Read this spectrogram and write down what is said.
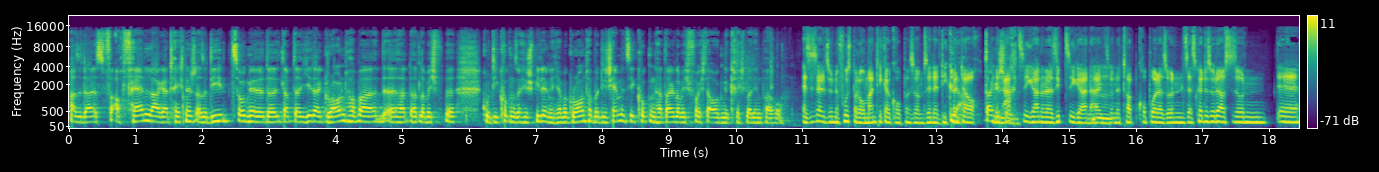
Also da ist auch Fanlager technisch, also die Zunge, da, ich glaube, da jeder Groundhopper äh, hat, hat glaube ich, äh, gut, die gucken solche Spiele nicht, aber Groundhopper, die Champions League gucken, hat da, glaube ich, feuchte Augen gekriegt bei den Paarungen. Es ist halt so eine Fußballromantikergruppe, so im Sinne, die könnte ja, auch in den 80ern oder 70ern halt mhm. so eine Top-Gruppe oder so. Das könnte so aus so ein äh,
